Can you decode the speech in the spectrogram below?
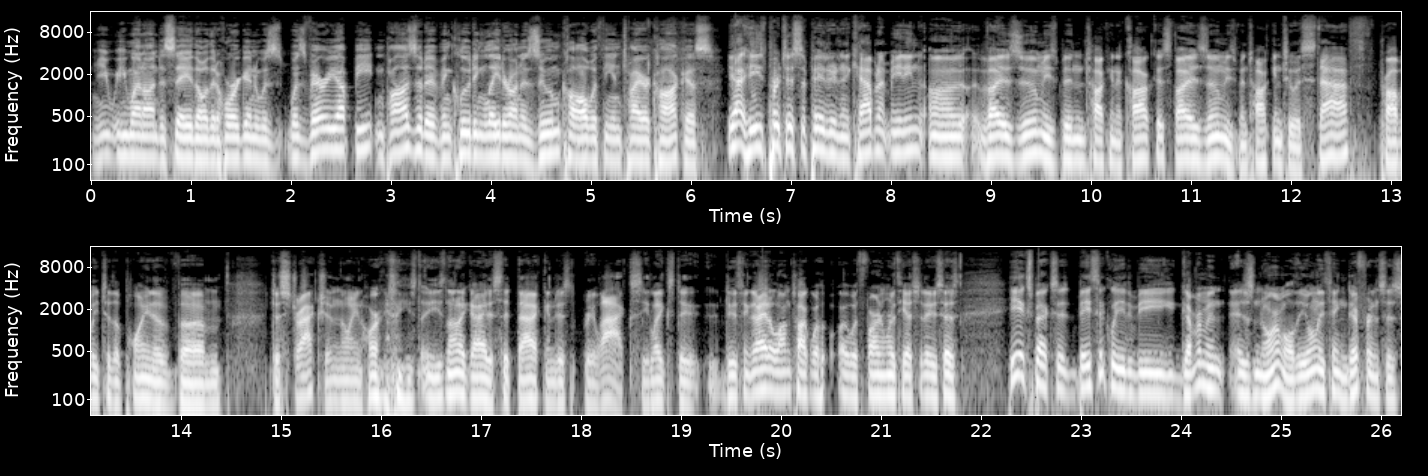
He, he went on to say, though, that Horgan was, was very upbeat and positive, including later on a Zoom call with the entire caucus. Yeah, he's participated in a cabinet meeting uh, via Zoom. He's been talking to caucus via Zoom. He's been talking to his staff, probably to the point of um, distraction. Knowing Horgan, he's he's not a guy to sit back and just relax. He likes to do things. I had a long talk with uh, with Farnworth yesterday. Who says he expects it basically to be government as normal. The only thing difference is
